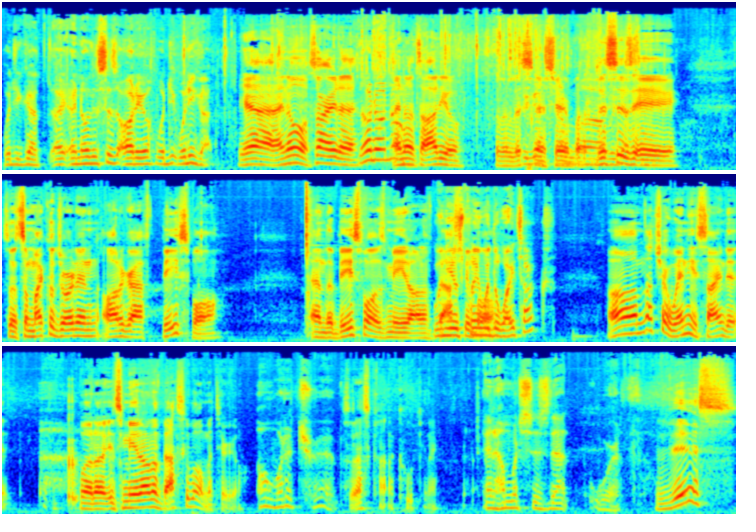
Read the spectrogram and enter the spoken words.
What do you got? I, I know this is audio. What do you, what do you got? Yeah, I know. Sorry to. No, no, no. I know it's audio for the listeners here, but uh, this is a. So it's a Michael Jordan autographed baseball, and the baseball is made out of basketball. When he was playing with the White Sox. Uh, I'm not sure when he signed it, but uh, it's made out of basketball material, Oh, what a trip! so that's kind of cool. Can I? And how much is that worth? This,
